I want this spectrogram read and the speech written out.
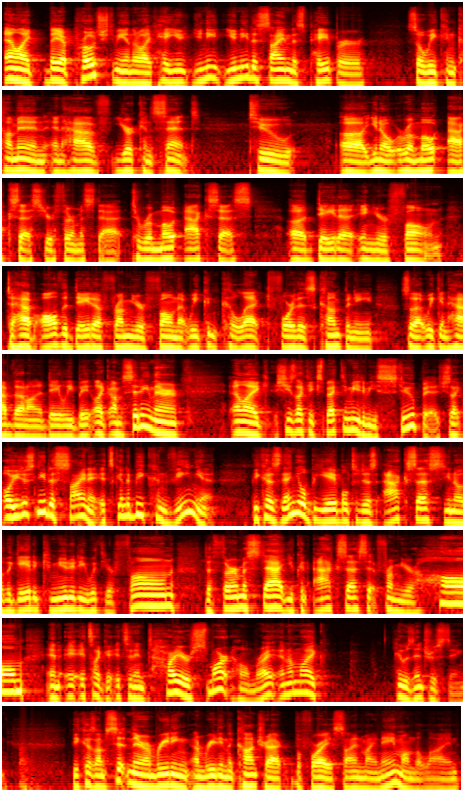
And like they approached me and they're like hey you, you need you need to sign this paper so we can come in and have your consent to uh, you know remote access your thermostat to remote access uh, data in your phone to have all the data from your phone that we can collect for this company so that we can have that on a daily basis like i'm sitting there and like she's like expecting me to be stupid. She's like oh you just need to sign it. It's going to be convenient because then you'll be able to just access you know the gated community with your phone the thermostat. You can access it from your home and it's like it's an entire smart home right? And i'm like it was interesting because i'm sitting there i'm reading i'm reading the contract before i assign my name on the line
